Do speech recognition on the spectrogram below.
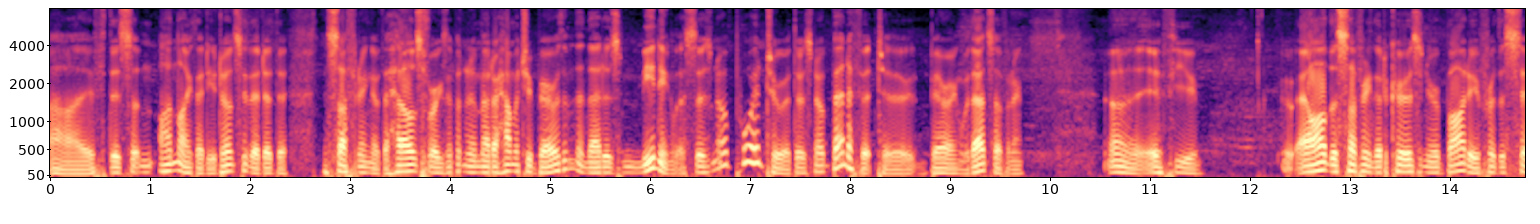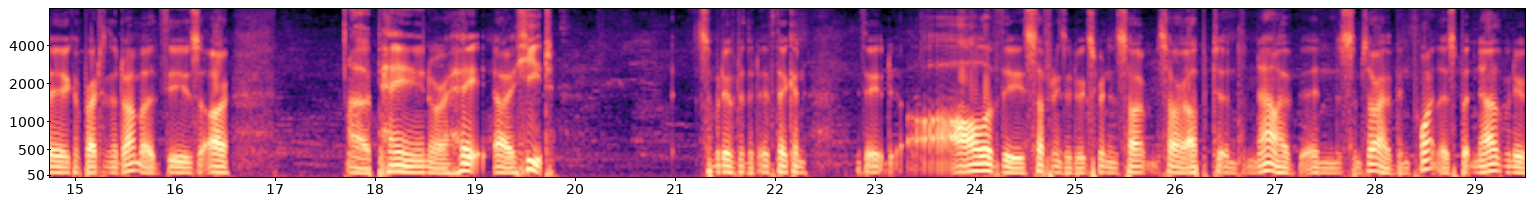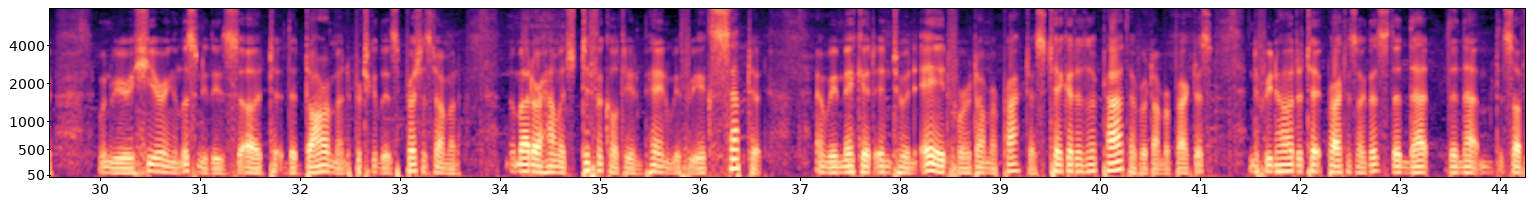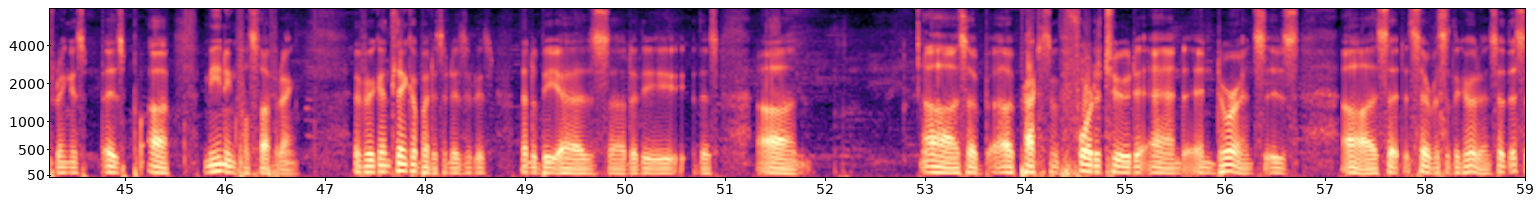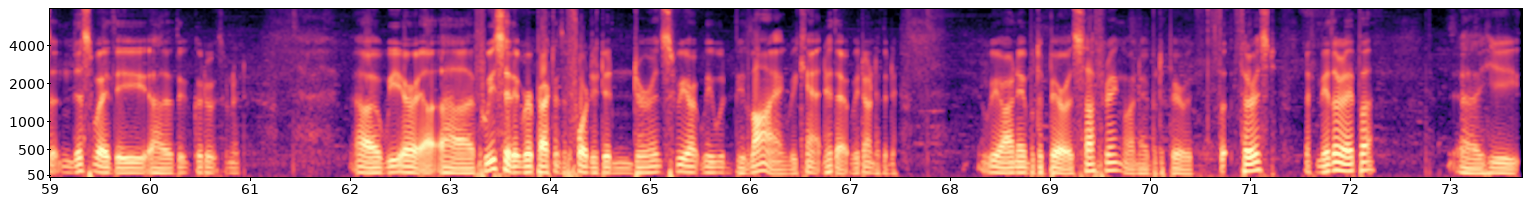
Uh, if this un- unlike that, you don't see that the, the suffering of the hells, for example, no matter how much you bear with them, then that is meaningless. There's no point to it. There's no benefit to bearing with that suffering. Uh, if you all the suffering that occurs in your body for the sake of practicing the Dharma, these are uh, pain or hate, uh, heat. Somebody, if they can they, all of the sufferings that you experience in samsara up to now have in samsara have been pointless. But now, when you when we are hearing and listening to these uh, t- the dharma, and particularly this precious dharma, no matter how much difficulty and pain, if we accept it and we make it into an aid for a dharma practice, take it as a path of a dharma practice, and if we know how to take practice like this, then that then that suffering is is uh, meaningful suffering if we can think about it, it is, it is that'll be as uh, the this uh, uh, so uh, practicing with fortitude and endurance is uh, service of the Guru. And so this in this way, the uh, the Guru. Uh, we are. If we say that we're practicing fortitude and endurance, we are. We would be lying. We can't do that. We don't have to. We are unable to bear with suffering. We're unable to bear with th- thirst. If Milarepa, he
